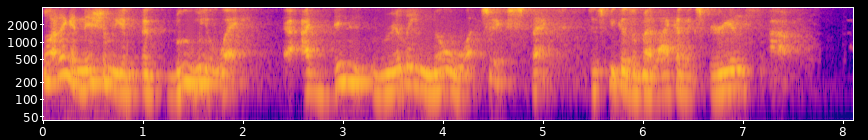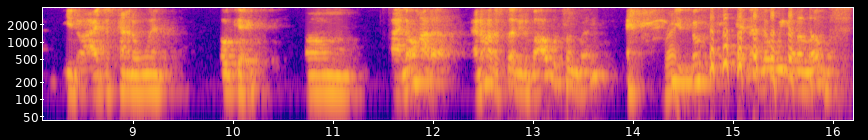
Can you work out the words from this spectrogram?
Well, I think initially it, it blew me away. I didn't really know what to expect just because of my lack of experience. Uh, you know, I just kind of went, okay, um, I know how to I know how to study the Bible with somebody. Right. you know, and I know we gotta love.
